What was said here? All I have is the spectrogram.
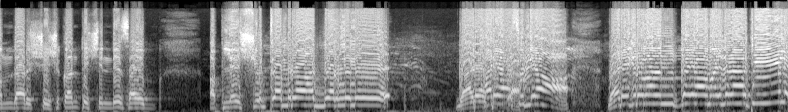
आमदार शशिकांत शिंदे साहेब आपल्या कमरात धरलेले गाड्या सुटल्या. गाडी क्रमांक या मैदानातील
